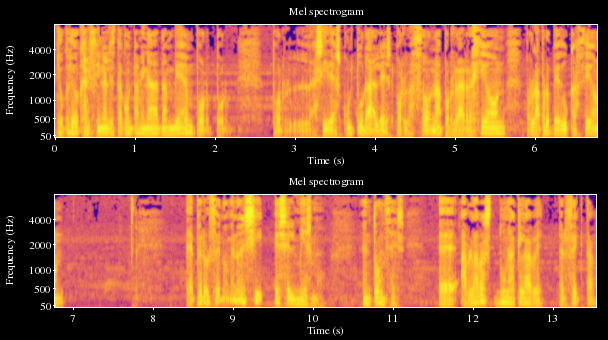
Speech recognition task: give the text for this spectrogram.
yo creo que al final está contaminada también por, por, por las ideas culturales, por la zona, por la región, por la propia educación. Eh, pero el fenómeno en sí es el mismo. Entonces, eh, hablabas de una clave perfecta,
